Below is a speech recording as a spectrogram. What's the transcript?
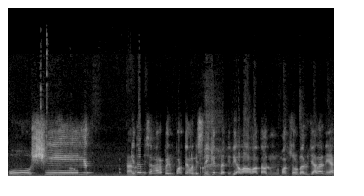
Oh shit. kalau Kita bisa ngarepin port yang lebih sedikit berarti di awal-awal tahun konsol baru jalan ya.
